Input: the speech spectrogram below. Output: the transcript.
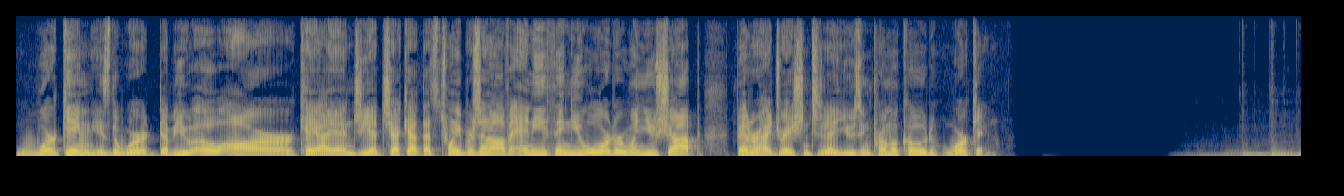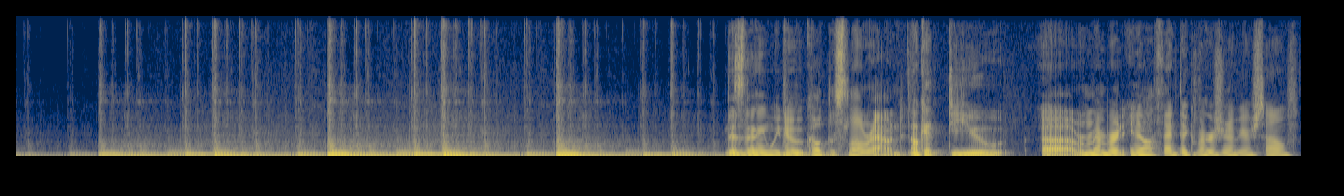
Working is the word W O R K I N G at checkout. That's 20% off anything you order when you shop. Better hydration today using promo code WORKING. This is the thing we do called the slow round. Okay. Do you uh, remember an inauthentic version of yourself?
